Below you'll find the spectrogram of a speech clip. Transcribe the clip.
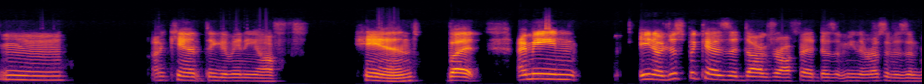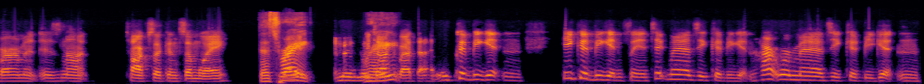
Mm, I can't think of any offhand, but I mean, you know, just because a dog's raw fed doesn't mean the rest of his environment is not toxic in some way. That's right. right? I mean, we right? talk about that. He could be getting he could be getting flea and tick meds, he could be getting heartworm meds, he could be getting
